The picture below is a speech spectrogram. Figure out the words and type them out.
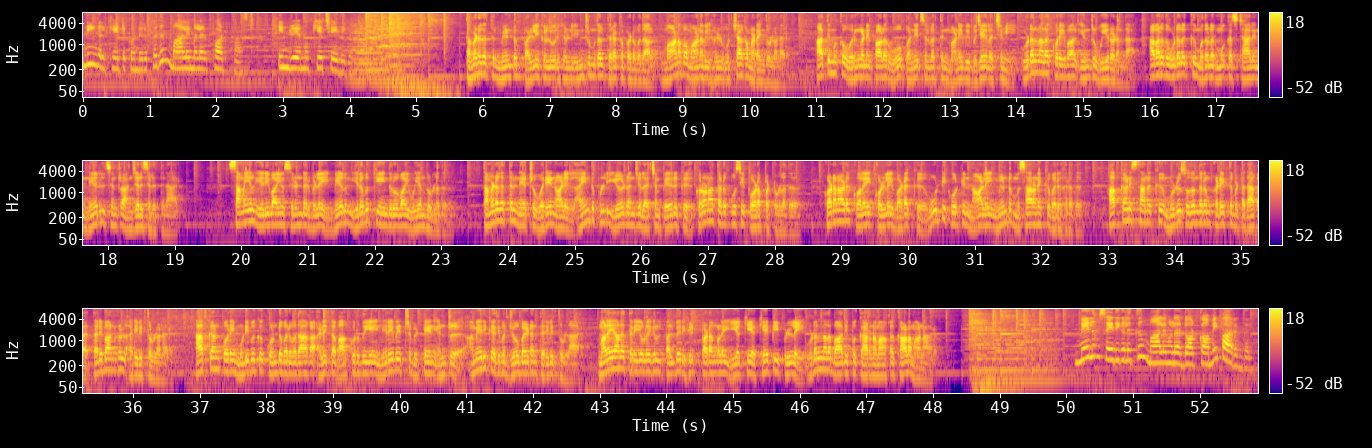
நீங்கள் கேட்டுக்கொண்டிருப்பது மாலைமலர் பாட்காஸ்ட். இன்றைய முக்கிய செய்திகள். தமிழகத்தில் மீண்டும் பள்ளி கல்லூரிகள் இன்று முதல் திறக்கப்படுவதால் மாணவ மாணவிகள் உற்சாகம் அடைந்துள்ளனர் அதிமுக ஒருங்கிணைப்பாளர் ஓ பன்னீர்செல்வத்தின் மனைவி விஜயலட்சுமி உடல்நலக் குறைவால் இன்று உயிரிழந்தார். அவரது உடலுக்கு முதல்வர் மு ஸ்டாலின் நேரில் சென்று அஞ்சலி செலுத்தினார். சமையல் எரிவாயு சிலிண்டர் விலை மேலும் இருபத்தி ஐந்து ரூபாய் உயர்ந்துள்ளது. தமிழகத்தில் நேற்று ஒரே நாளில் ஐந்து புள்ளி ஏழு அஞ்சு லட்சம் பேருக்கு கொரோனா தடுப்பூசி போடப்பட்டுள்ளது. கொடநாடு கொலை கொள்ளை வழக்கு ஊட்டி கோர்ட்டில் நாளை மீண்டும் விசாரணைக்கு வருகிறது. ஆப்கானிஸ்தானுக்கு முழு சுதந்திரம் கிடைத்துவிட்டதாக தலிபான்கள் அறிவித்துள்ளனர். ஆப்கான் போரை முடிவுக்கு கொண்டு வருவதாக அளித்த வாக்குறுதியை நிறைவேற்றி விட்டேன் என்று அமெரிக்க அதிபர் ஜோ பைடன் தெரிவித்துள்ளார். மலையாள திரையுலகில் பல்வேறு ஹிட் படங்களை இயக்கிய கே பி பிள்ளை உடல்நல பாதிப்பு காரணமாக காலமானார். மேலும் செய்திகளுக்கு மாலைமலர் டாட் காமை பாருங்கள்.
